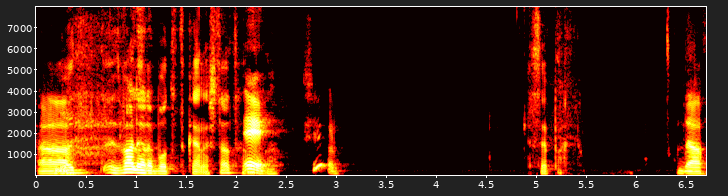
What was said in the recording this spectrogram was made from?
А, Едва ли работят така нещата? Е, сигурно. Все пак. да.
